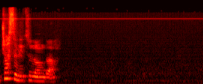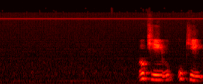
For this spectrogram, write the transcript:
Just a little longer. Okay, okay.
